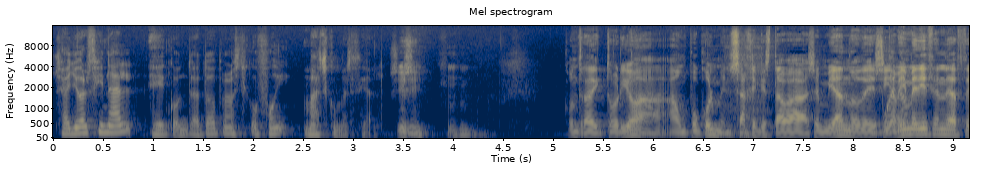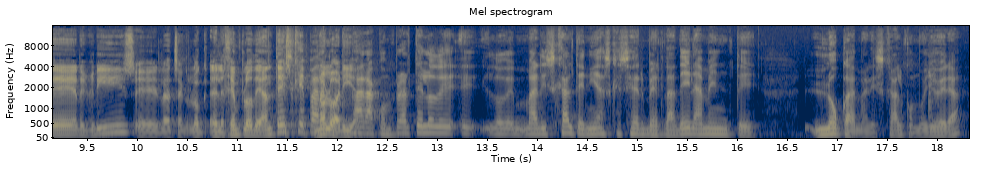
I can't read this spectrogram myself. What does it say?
O sea, yo al final, eh, contra todo pronóstico, fui más comercial. Sí, sí. Contradictorio a, a un poco el mensaje que estabas enviando de si a Bueno. mí me dicen de hacer gris, eh, la lo- el ejemplo de antes, Es que para, no lo haría. para comprarte lo de, eh, lo de Mariscal tenías que ser verdaderamente loca de Mariscal, como yo era.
